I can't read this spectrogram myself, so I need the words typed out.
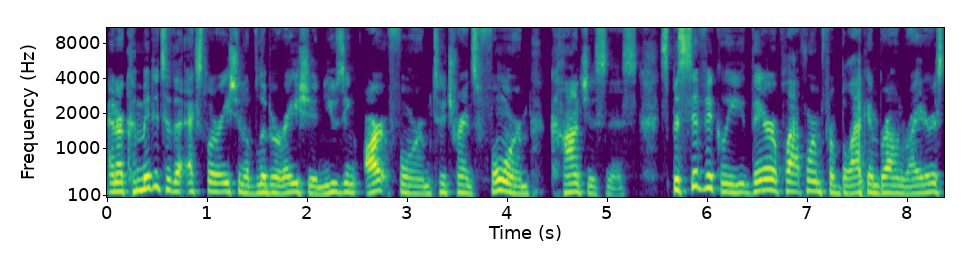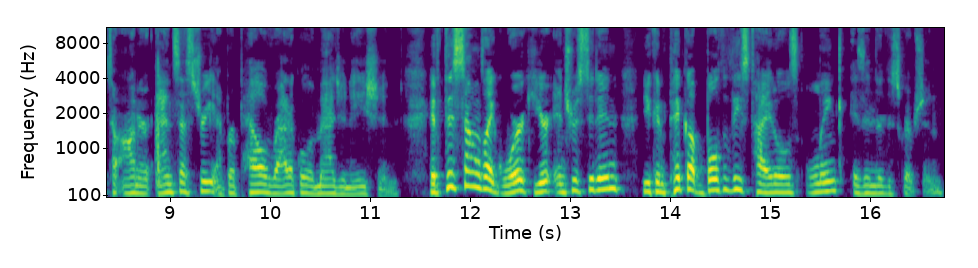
and are committed to the exploration of liberation using art form to transform consciousness. Specifically, they're a platform for Black and Brown writers to honor ancestry and propel radical imagination. If this sounds like work you're interested in, you can pick up both of these titles. Link is in the description.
